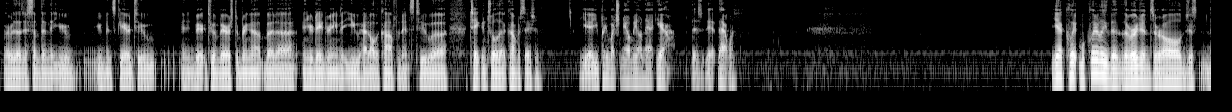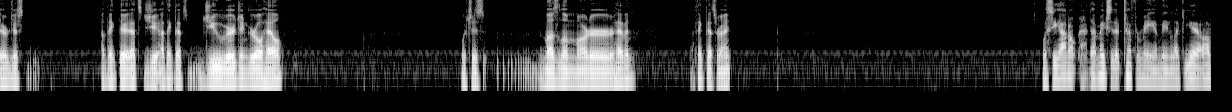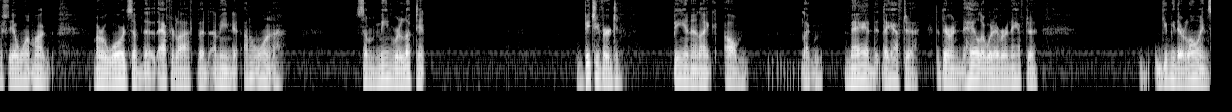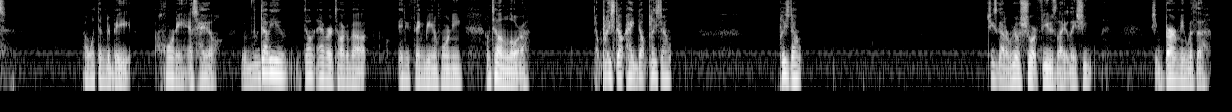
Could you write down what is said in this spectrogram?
or was that just something that you you've been scared to and too embarrassed to bring up, but uh, in your daydream that you had all the confidence to uh, take control of that conversation? Yeah, you pretty much nailed me on that. Yeah, this that one. Yeah, well, clearly the the virgins are all just they're just. I think they're that's Jew, I think that's Jew virgin girl hell, which is Muslim martyr heaven. I think that's right. Well, see, I don't. That makes it tough for me. I mean, like, yeah, obviously, I want my my rewards of the afterlife, but I mean, I don't want a, some mean, reluctant bitchy virgin being a, like all like mad that they have to that they're in hell or whatever, and they have to give me their loins. I want them to be horny as hell. W, don't ever talk about anything being horny. I'm telling Laura. No, please don't. Hey, don't. Please don't. Please don't. She's got a real short fuse lately. She she burned me with a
